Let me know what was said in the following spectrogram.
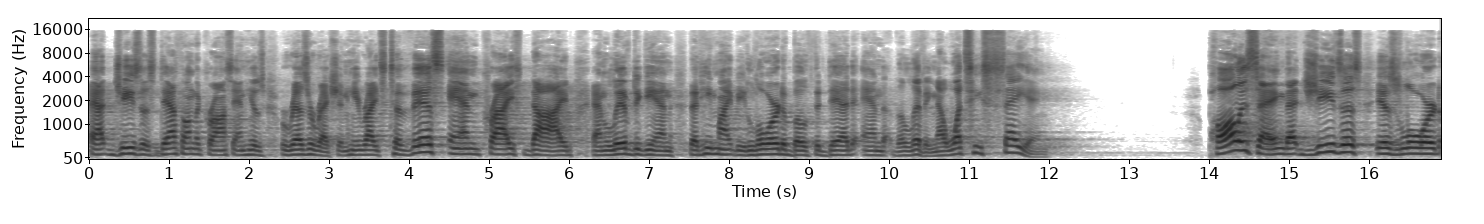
at Jesus' death on the cross and his resurrection. He writes, To this end Christ died and lived again, that he might be Lord of both the dead and the living. Now, what's he saying? Paul is saying that Jesus is Lord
